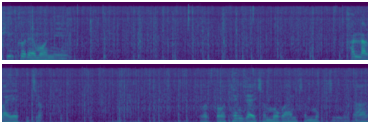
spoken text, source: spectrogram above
핑크 레몬이 컬러가 예쁘죠. 이것도 탱자에 접목한 접목지입니다.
